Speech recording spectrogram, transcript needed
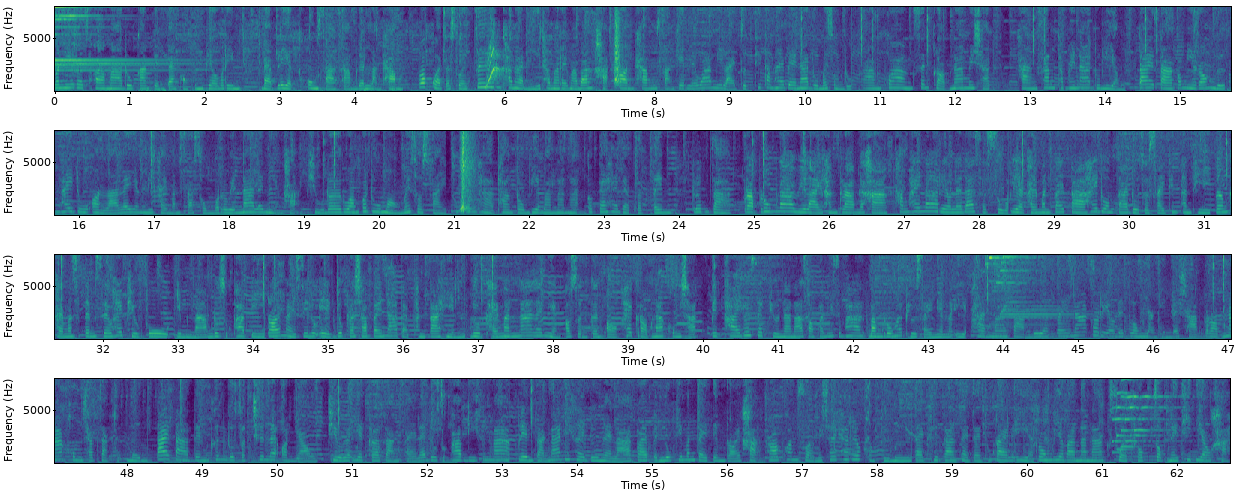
วันนี้เราจะพามาดูการเปลี่ยนแปลงของคุณเพียววริน แบบละเอียดทุกองศา 3 เดือนหลังทำว่ากว่าจะสวยจึ้งขนาดนี้ทำอะไรมาบ้างค่ะก่อนทำสังเกตเลยว่ามีหลายจุดที่ทำให้ใบหน้าดูไม่สมดุลตามกว้าง เส้นกรอบหน้าไม่ชัดคางสั้นทำให้หน้าดูเหลี่ยม ใต้ตาก็มีร่องลึกทำให้ดูอ่อนล้าและยังมีไขมันสะสมบริเวณหน้าและเหนียงค่ะ ผิวโดยรวมก็ดูหมองไม่สดใส ทุกปัญหาทางโรงพยาบาลนานะก็แก้ให้แบบจัดเต็ม เริ่มจากปรับรูปหน้าวีไลน์ทั้งกรามนะคะทำให้หน้าเรียวและได้สัดส่วนเกลี่ยไขมันใต้ตาให้ดวงตาดูสดใสขึ้นทันที เติมไขมันสเต็มเซลล์ให้ผิวฟู อิ่มน้ำดูสุขภาพดี ร้อยไหมซิลูเอตยกกระชับใบหน้าแบบทันตาเห็น ดูดไขมันหน้าและเหนียงเอาส่วนเกินออกให้กรอบหน้าคมชัด ปิดท้ายด้วยเซตผิวนานะ2025 บำรุงให้ผิวใสเนียนละเอียด ผ่านมา 3 เดือน ใบหน้าก็เรียวเล็กลงอย่างเห็นได้ชัด กรอบหน้าคมชัดจากทุกมุม ใต้ตาเต็มขึ้นดูสดชื่นและอ่อนเยาว์ ผิวละเอียดกระจ่างใสและดูสุขภาพดีขึ้นมาก เปลี่ยนจากหน้าที่เคยดูเหนื่อยล้ากลายเป็นลุคที่มั่นใจเต็มร้อยค่ะ เพราะความสวยไม่ใช่แค่เรื่องของฝีมือ แต่คือการใส่ใจทุกรายละเอียด โรงพยาบาลนานาสวยครบจบในที่เดียวค่ะ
